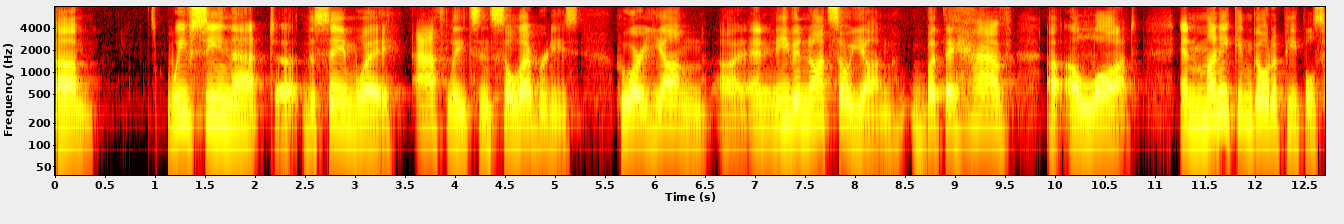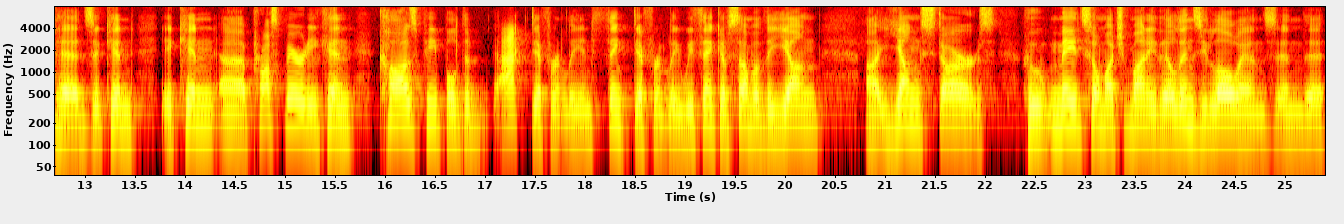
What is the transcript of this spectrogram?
Um, we've seen that uh, the same way. Athletes and celebrities who are young uh, and even not so young, but they have a lot. And money can go to people's heads. It can, it can, uh, prosperity can cause people to act differently and think differently. We think of some of the young, uh, young stars who made so much money, the Lindsay Lohans and the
